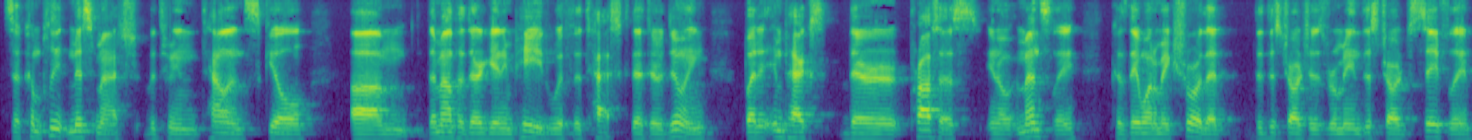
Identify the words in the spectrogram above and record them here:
It's a complete mismatch between talent, skill, um, the amount that they're getting paid with the task that they're doing, but it impacts their process, you know, immensely because they want to make sure that the discharges remain discharged safely,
